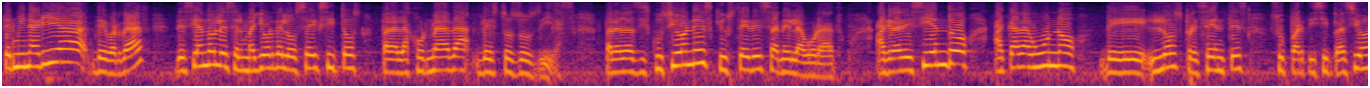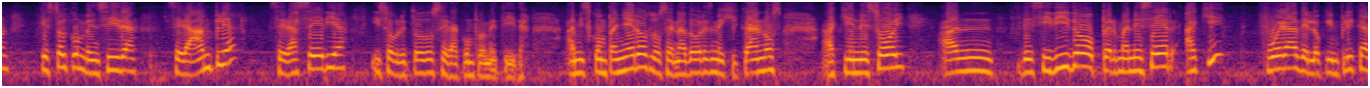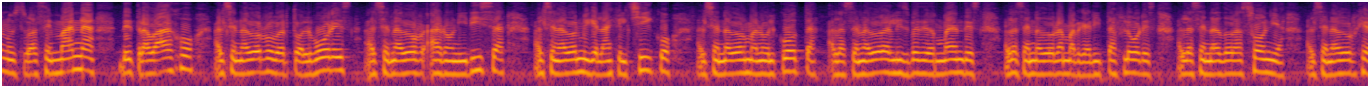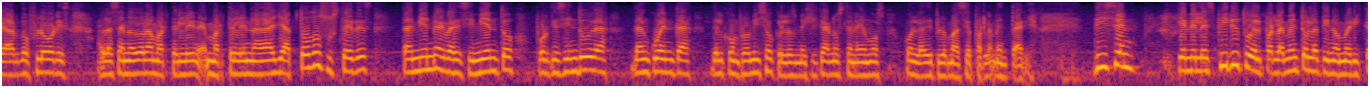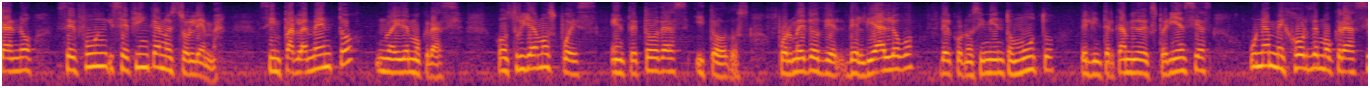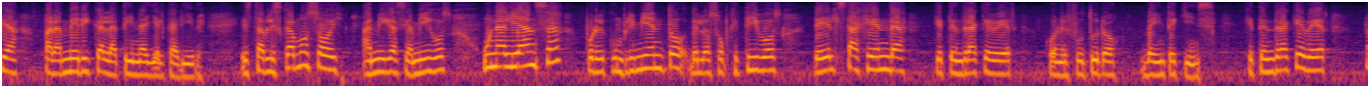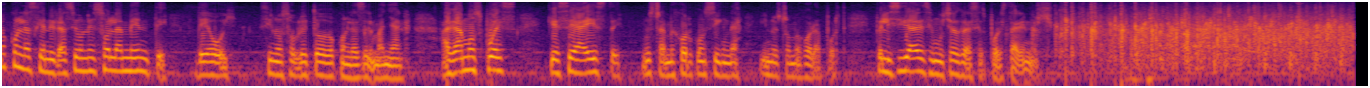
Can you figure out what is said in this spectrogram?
Terminaría de verdad deseándoles el mayor de los éxitos para la jornada de estos dos días, para las discusiones que ustedes han elaborado, agradeciendo a cada uno de los presentes su participación, que estoy convencida será amplia, será seria y sobre todo será comprometida. A mis compañeros, los senadores mexicanos, a quienes hoy han decidido permanecer aquí fuera de lo que implica nuestra semana de trabajo, al senador Roberto Albores, al senador Aaron Iriza, al senador Miguel Ángel Chico, al senador Manuel Cota, a la senadora Lisbeth Hernández, a la senadora Margarita Flores, a la senadora Sonia, al senador Gerardo Flores, a la senadora Martelena, Martelena Gaya, a todos ustedes también mi agradecimiento porque sin duda dan cuenta del compromiso que los mexicanos tenemos con la diplomacia parlamentaria. Dicen que en el espíritu del Parlamento Latinoamericano se finca nuestro lema, sin Parlamento no hay democracia. Construyamos, pues, entre todas y todos, por medio del diálogo, del conocimiento mutuo, del intercambio de experiencias, una mejor democracia para América Latina y el Caribe. Establezcamos hoy, amigas y amigos, una alianza por el cumplimiento de los objetivos de esta agenda que tendrá que ver con el futuro 2015, que tendrá que ver no con las generaciones solamente de hoy, sino sobre todo con las del mañana. Hagamos pues que sea este nuestra mejor consigna y nuestro mejor aporte. Felicidades y muchas gracias por estar en México.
